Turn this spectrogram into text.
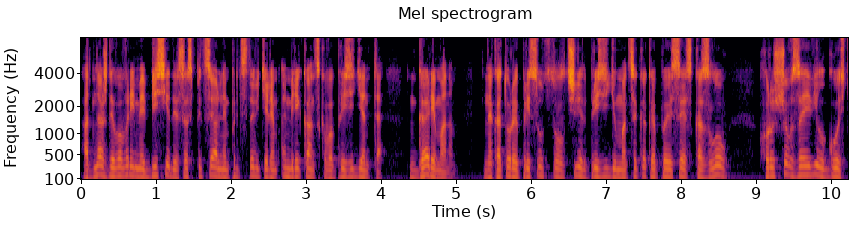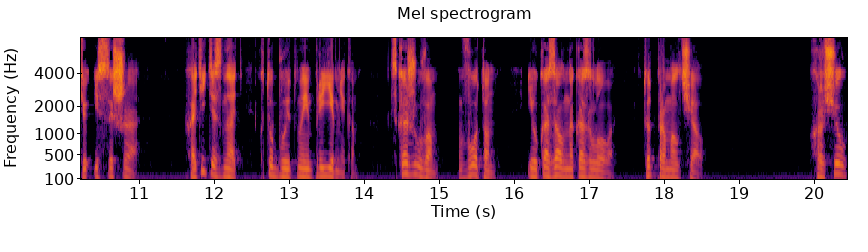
однажды во время беседы со специальным представителем американского президента Гарриманом, на которой присутствовал член президиума ЦК КПСС Козлов, Хрущев заявил гостю из США. «Хотите знать, кто будет моим преемником? Скажу вам, вот он», и указал на Козлова. Тот промолчал. Хрущев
